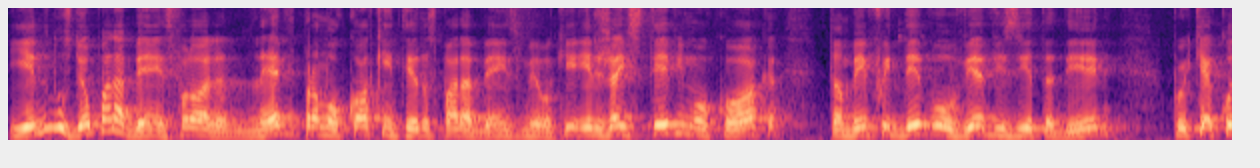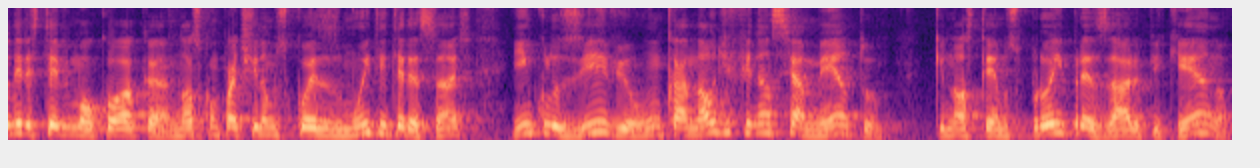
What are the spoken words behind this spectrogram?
e ele nos deu parabéns. Ele falou: olha, leve para Mococa inteiro os parabéns meu aqui. Ele já esteve em Mococa, também fui devolver a visita dele, porque quando ele esteve em Mococa, nós compartilhamos coisas muito interessantes, inclusive um canal de financiamento que nós temos para o empresário pequeno,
